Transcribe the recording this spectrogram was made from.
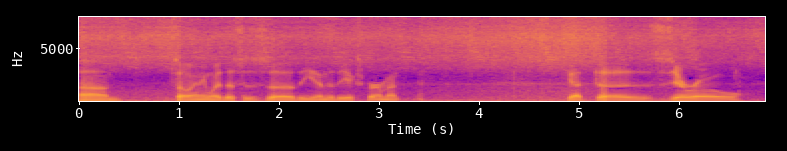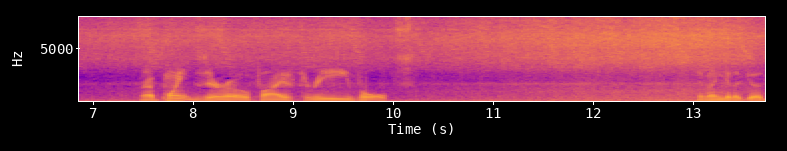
Um, so anyway, this is uh, the end of the experiment. Got uh, zero, uh, 0.053 volts. If I can get a good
